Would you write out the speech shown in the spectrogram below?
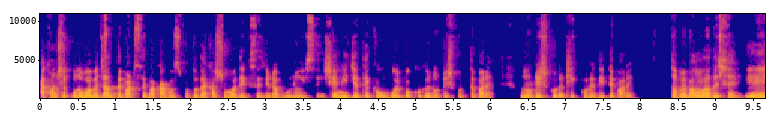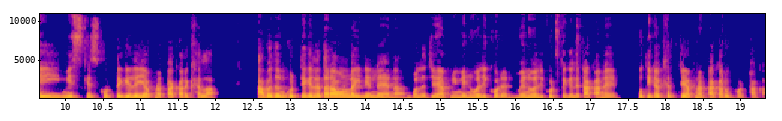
এখন সে কোনোভাবে জানতে পারছে বা কাগজপত্র দেখার সময় দেখছে যেটা ভুল হয়েছে সে নিজে থেকে উভয় পক্ষকে নোটিশ করতে পারে, নোটিশ করে ঠিক করে দিতে পারে। তবে বাংলাদেশে এই মিসকেস করতে গেলেই আপনার টাকার খেলা। আবেদন করতে গেলে তারা অনলাইনে নেয় না, বলে যে আপনি ম্যানুয়ালি করেন। ম্যানুয়ালি করতে গেলে টাকা নেয়। প্রতিটা ক্ষেত্রে আপনার টাকার উপর টাকা।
